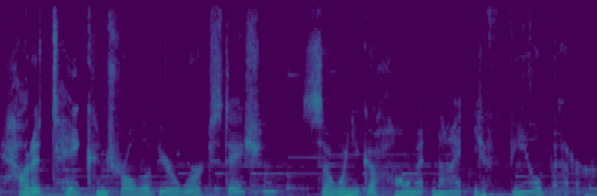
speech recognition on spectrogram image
how to take control of your workstation so when you go home at night, you feel better.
